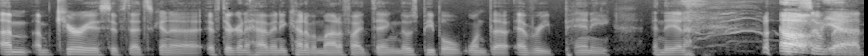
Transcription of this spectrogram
I'm I'm curious if that's gonna if they're gonna have any kind of a modified thing. Those people want the every penny, and the NFL. Oh, so yeah. bad.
